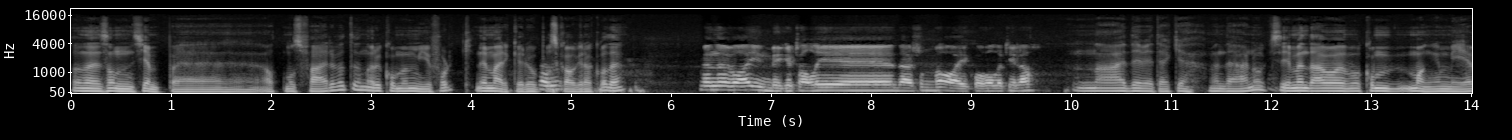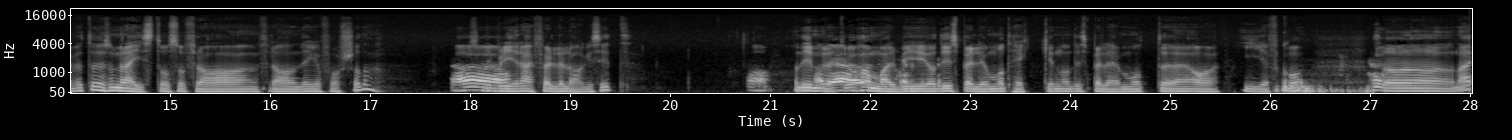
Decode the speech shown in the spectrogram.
Så det er sånn kjempeatmosfære, vet du, når det kommer mye folk. Det merker du jo på Skagerrak og det. Men eh, hva er innbyggertallet i der som AIK holder til, da? Nei, det vet jeg ikke, men det er nok Men der kom mange med, vet du, som reiste også fra, fra Degerfors òg, da. Ja, Så de ja, ja. blir her, følger laget sitt. Ja. Og de Ja, møter er jo Hammarby, og de spiller jo mot Hekken, og de spiller mot uh, IFK. Så nei,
